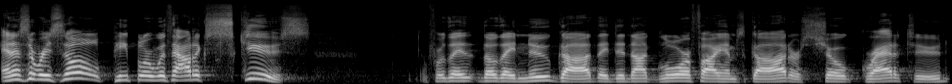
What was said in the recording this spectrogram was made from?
And as a result, people are without excuse. For they, though they knew God, they did not glorify him as God or show gratitude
